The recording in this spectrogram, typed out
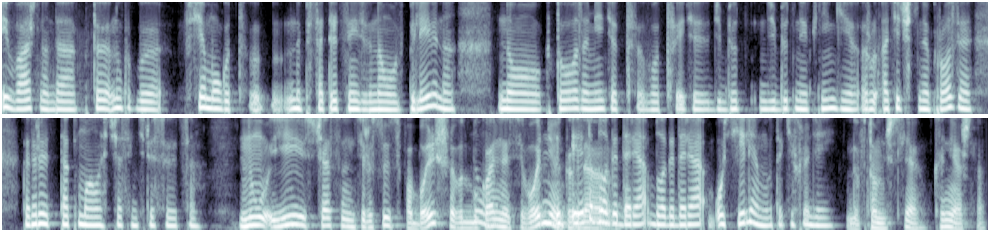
И важно, да, кто, ну, как бы все могут э, написать рецензию нового Пелевина, но кто заметит вот эти дебют, дебютные книги отечественной прозы, которые так мало сейчас интересуются. Ну, ею сейчас интересуется побольше. Вот Ну, буквально сегодня, И когда... это благодаря, благодаря усилиям вот таких людей. Да, В том числе, конечно.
